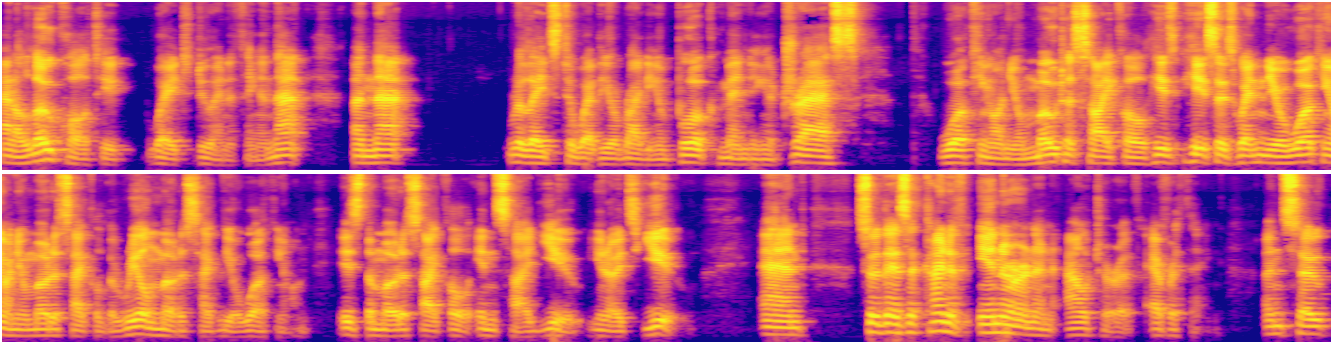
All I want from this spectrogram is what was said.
and a low quality way to do anything. And that and that relates to whether you're writing a book, mending a dress, working on your motorcycle. He, he says when you're working on your motorcycle, the real motorcycle you're working on is the motorcycle inside you. You know, it's you. And so there's a kind of inner and an outer of everything. And so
